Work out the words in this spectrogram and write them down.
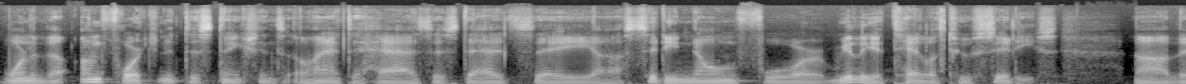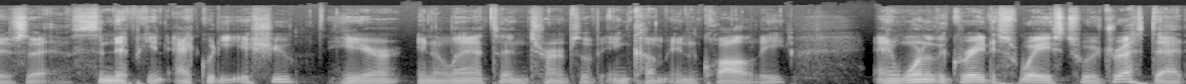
one of the unfortunate distinctions Atlanta has is that it's a uh, city known for really a tale of two cities. there's a significant equity issue here in Atlanta in terms of income inequality, and one of the greatest ways to address that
